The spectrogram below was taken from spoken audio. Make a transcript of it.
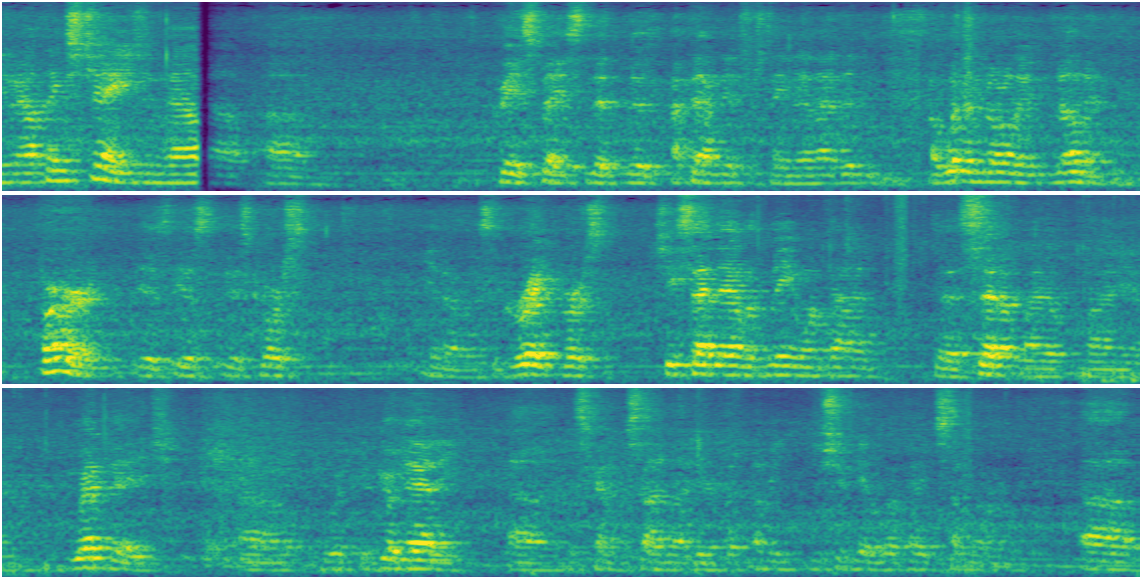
you know how things change and how uh, create space that, that I found interesting and I didn't, I wouldn't have normally known it. Fern is, is, is of course, you know, is a great person. She sat down with me one time to set up my, my uh, webpage uh, with the GoDaddy. Uh, it's kind of a sidelight here, but I mean, you should get a webpage somewhere. Uh,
